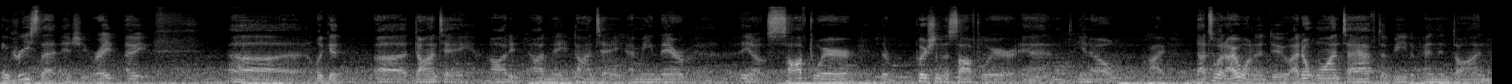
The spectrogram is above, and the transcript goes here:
increase that issue, right? I, uh, look at uh, Dante, Audi- Audinate Dante. I mean, they're you know software. They're pushing the software, and you know, I, that's what I want to do. I don't want to have to be dependent on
